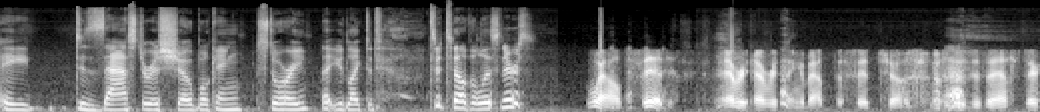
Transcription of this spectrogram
a disastrous show booking story that you'd like to t- to tell the listeners? Well, Sid. Every everything about the Sid shows was a disaster,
